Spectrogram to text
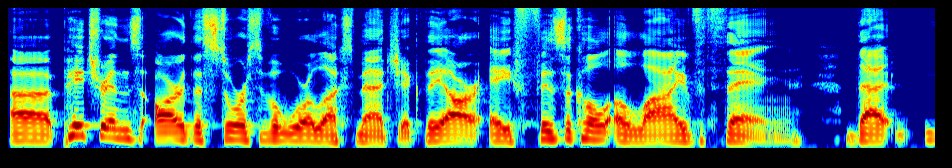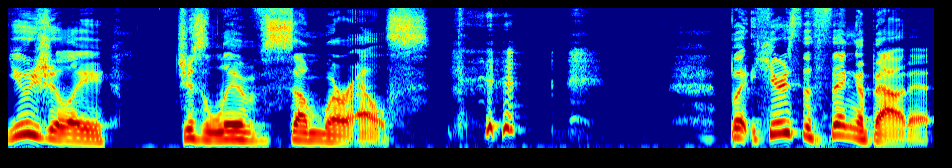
uh, patrons are the source of a warlock's magic. They are a physical, alive thing that usually just lives somewhere else. but here's the thing about it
